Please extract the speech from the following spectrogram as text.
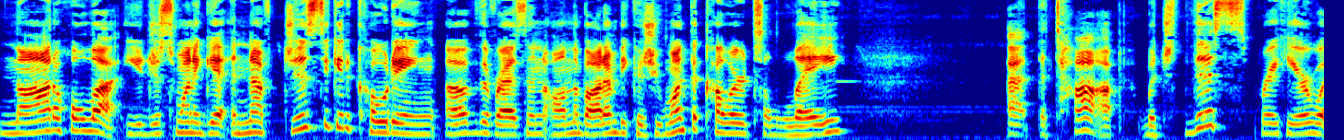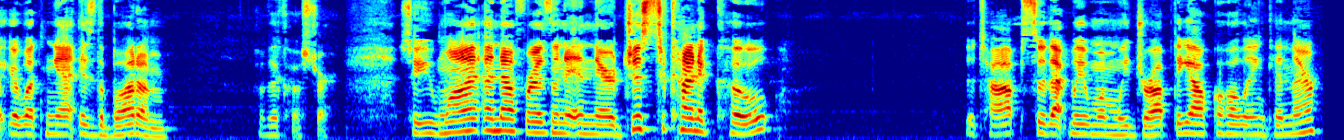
not a whole lot. You just want to get enough just to get a coating of the resin on the bottom because you want the color to lay at the top, which this right here, what you're looking at is the bottom of the coaster. So you want enough resin in there just to kind of coat the top so that way when we drop the alcohol ink in there,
